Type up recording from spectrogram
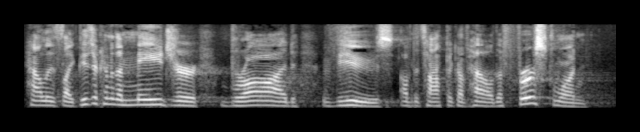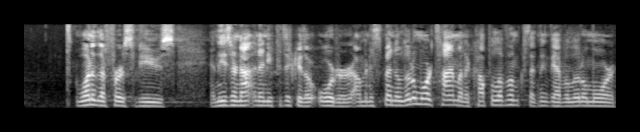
hell is like. These are kind of the major, broad views of the topic of hell. The first one one of the first views, and these are not in any particular order. I'm going to spend a little more time on a couple of them because I think they have a little more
